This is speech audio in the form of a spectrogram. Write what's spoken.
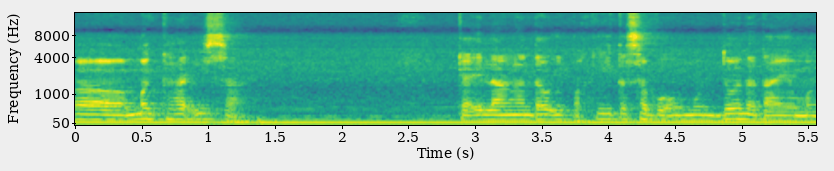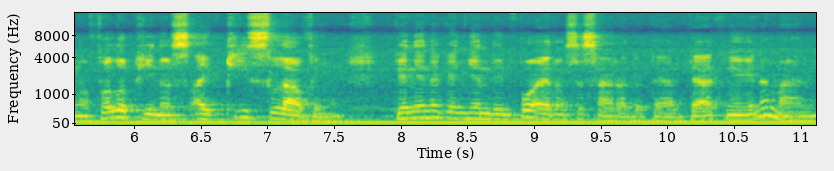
uh, magkaisa. Kailangan daw ipakita sa buong mundo na tayong mga Filipinos ay peace-loving. Ganyan na ganyan din po itong sa Sara Duterte. At ngayon naman,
